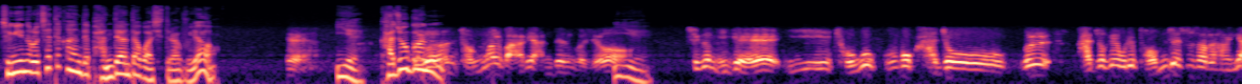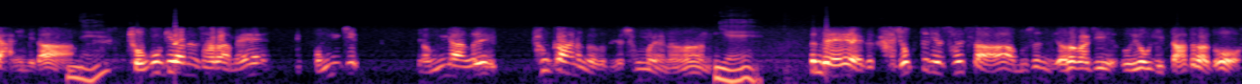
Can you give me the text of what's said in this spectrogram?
증인으로 채택하는데 반대한다고 하시더라고요. 예. 예. 가족은 정말 말이 안 되는 거죠. 예. 지금 이게 이 조국 후보 가족을 가족의 우리 범죄 수사를 하는 게 아닙니다. 네. 조국이라는 사람의 공직 역량을 평가하는 거거든요. 청문회는. 예. 근데 그 가족들이 설사 무슨 여러 가지 의혹이 있다 하더라도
